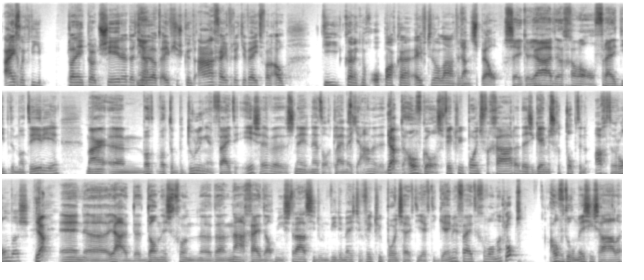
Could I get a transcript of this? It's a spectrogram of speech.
eigenlijk die je planeet produceren, dat je dat eventjes kunt aangeven, dat je weet van, oh, die kan ik nog oppakken, eventueel later Ja. in het spel. Zeker, ja, daar gaan we al vrij diep de materie in. Maar ehm, wat, wat de bedoeling in feite is, hè, we sneden net al een klein beetje aan. De, Ja. de hoofdgoal is victory points vergaren. Deze game is getopt in acht rondes. Ja, En eh, ja, de- dan is het gewoon, eh, daarna ga je de administratie doen. Wie de meeste victory points heeft, die heeft die game in feite gewonnen. klopt. Hoofddoel missies halen.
